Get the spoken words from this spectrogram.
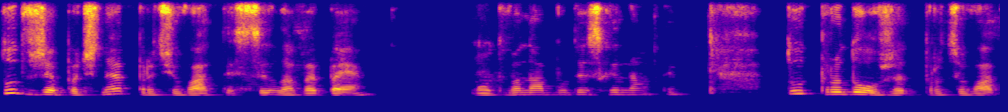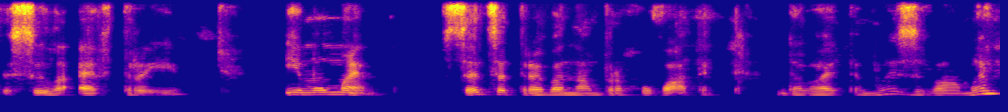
Тут вже почне працювати сила ВБ, от вона буде згинати. Тут продовжить працювати сила F3 і момент. Все це треба нам врахувати. Давайте ми з вами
